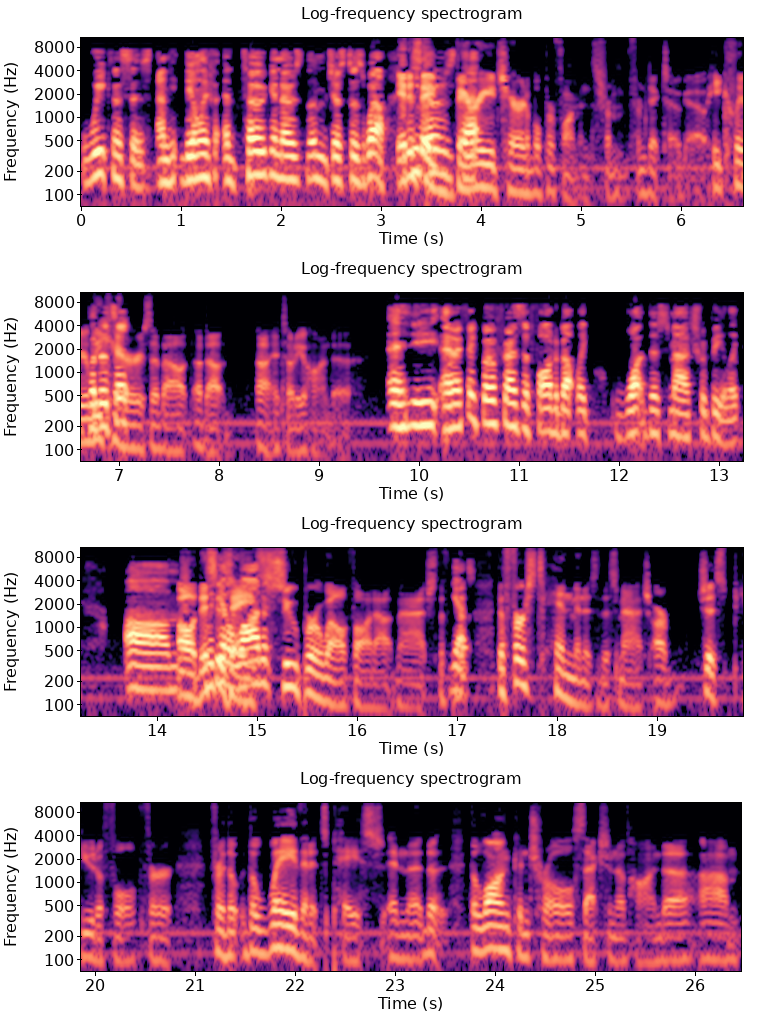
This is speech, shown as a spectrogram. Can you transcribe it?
weaknesses, and the only and Togo knows them just as well. It is a knows that- very charitable performance from from Dick Togo. He clearly cares about about uh, Antonio Honda. and he and I think both guys have thought about like what this match would be like. Um, Oh, this is a, a of super well thought out match. The, Yes. the, the first ten minutes of this match are just beautiful for for the the way that it's paced and the the, the long control section of Honda. Um,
